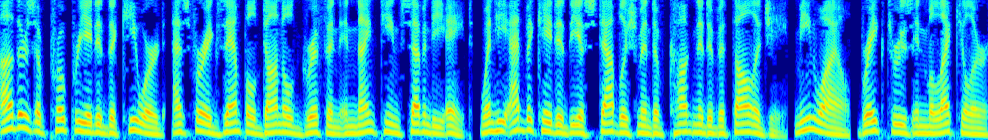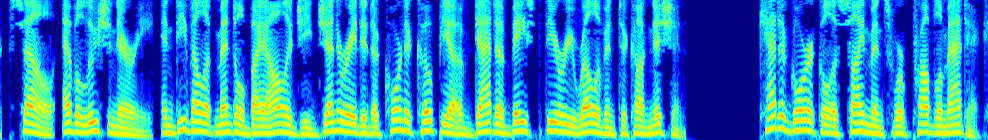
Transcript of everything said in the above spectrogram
Others appropriated the keyword, as for example Donald Griffin in 1978, when he advocated the establishment of cognitive ethology. Meanwhile, breakthroughs in molecular, cell, evolutionary, and developmental biology generated a cornucopia of data-based theory relevant to cognition. Categorical assignments were problematic.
